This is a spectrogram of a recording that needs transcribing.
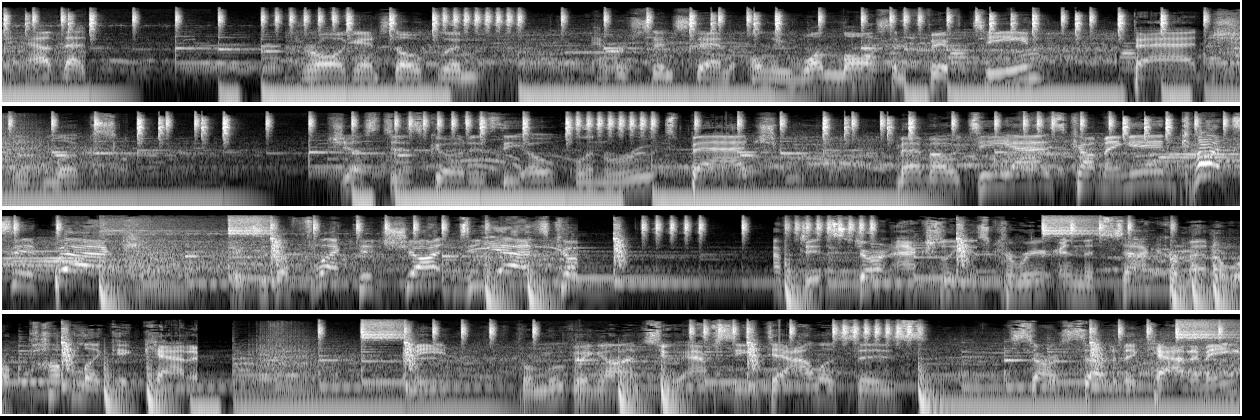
They had that draw against Oakland. Ever since then, only one loss in 15. Badge, it looks just as good as the Oakland Roots badge. Memo Diaz coming in, cuts it back. It's a deflected shot. Diaz comes. Did start actually his career in the Sacramento Republic Academy. We're moving on to FC Dallas's star-studded academy.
